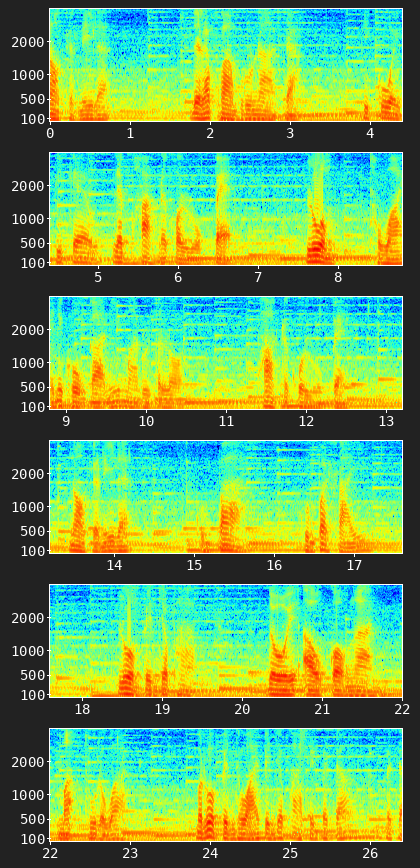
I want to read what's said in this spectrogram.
นอกจากนี้แล้วได้รับความกรุณาจากพี่กล้วย พี่แก้ว และภาคนครหลวงแปดร่วมถวายในโครงการนี้มาโดยตลอด ภาคนครหลวงแปดนอกจากนี้แล้วคุณป้า คุณป้าใส ร่วมเป็นเจ้าภาพ โดยเอากองงานมะทุรวาส มาร่วมเป็นถวายเป็นเจ้าภาพเป็นประจำประจ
